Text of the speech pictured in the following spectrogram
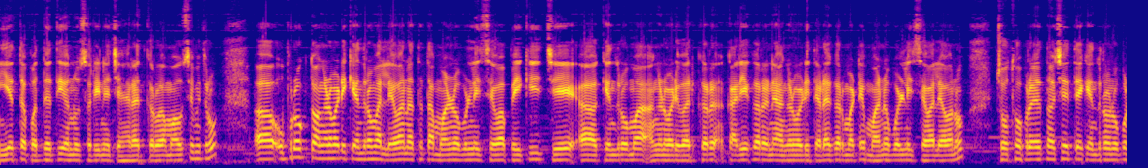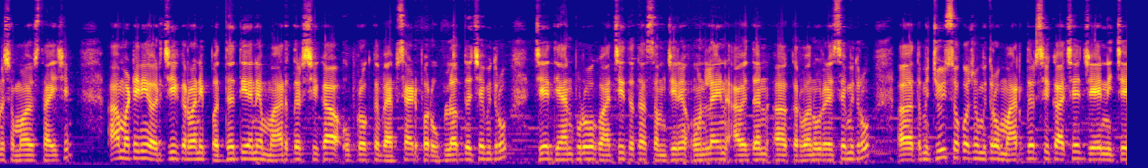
નિયત પદ્ધતિ અનુસરીને જાહેરાત કરવામાં આવશે. મિત્રો ઉપરોક્ત આંગણવાડી કેન્દ્રોમાં લેવાના થતા માનવબળની સેવા પૈકી જે કેન્દ્રોમાં આંગણવાડી વર્કર, કાર્યકર અને આંગણવાડી તેડાગર માટે માનવબળની સેવા લેવાનો ચોથો પ્રયત્ન છે, તે કેન્દ્રોનો પણ સમાવેશ થાય છે. આ માટેની અરજી કરવાની પદ્ધતિ અને માર્ગદર્શિકા ઉપરોક્ત વેબસાઇટ પર ઉપલબ્ધ છે મિત્રો. જે ધ્યાનપૂર્વક વાંચી તથા સમજીને ઓનલાઈન આવેદન કરવાનું રહેશે મિત્રો. તમે જોઈ શકો છો મિત્રો માર્ગદર્શિકા છે, જે નીચે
